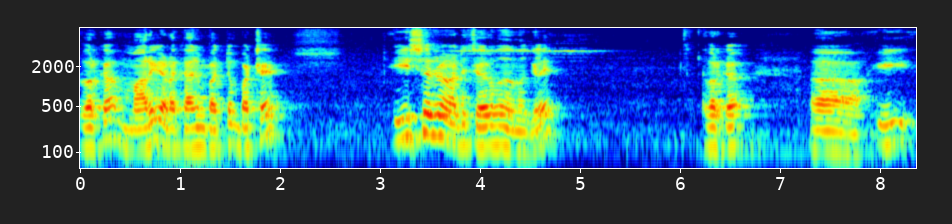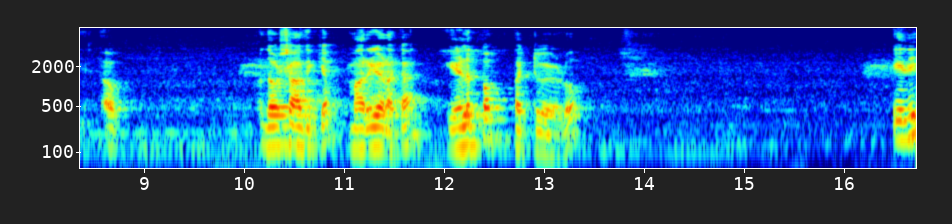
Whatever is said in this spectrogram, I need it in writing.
ഇവർക്ക് മറികടക്കാനും പറ്റും. പക്ഷേ ഈശ്വരനുമായിട്ട് ചേർന്ന് നിന്നെങ്കിൽ ഇവർക്ക് ഈ ദോഷാധിക്യം മറികടക്കാൻ എളുപ്പം പറ്റുകയുള്ളൂ. ഇനി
